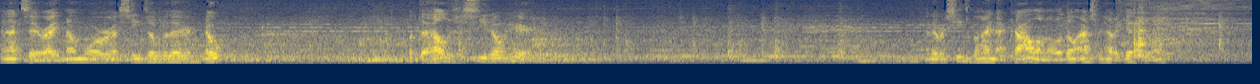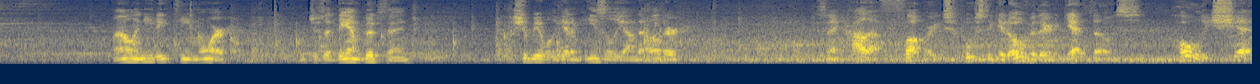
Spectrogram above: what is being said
And that's it, right? No more uh, seeds over there? Nope. What the hell? There's a seed over here. And there were seeds behind that column, although don't ask me how to get to them. I only need 18 more, which is a damn good thing. I should be able to get them easily on the other thing. How the fuck are you supposed to get over there to get those? Holy shit.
